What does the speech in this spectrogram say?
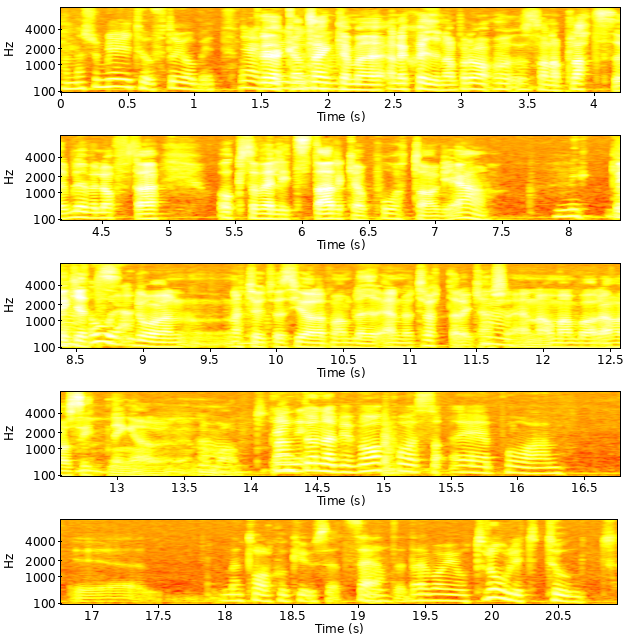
Annars så blir det tufft och jobbigt. Ja, Jag kan tänka mig energierna på de, sådana platser blir väl ofta också väldigt starka och påtagliga. Mycket. Vilket oh ja. då naturligtvis gör att man blir ännu tröttare kanske Mm. än om man bara har sittningar normalt. Tänk då när vi var på, eh, på eh, mentalsjukhuset Säter. Där var ju otroligt tungt.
